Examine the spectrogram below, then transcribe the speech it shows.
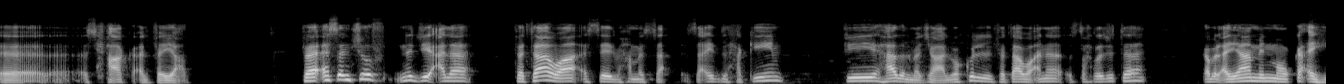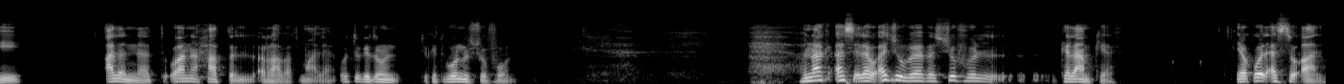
آه، إسحاق الفياض. فهسه نشوف نجي على فتاوى السيد محمد سعيد الحكيم في هذا المجال. وكل الفتاوى أنا استخرجتها قبل أيام من موقعه على النت وأنا حاط الرابط ماله وتقدرون تكتبون وتشوفون. هناك أسئلة وأجوبة بس شوفوا الكلام كيف. يقول السؤال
